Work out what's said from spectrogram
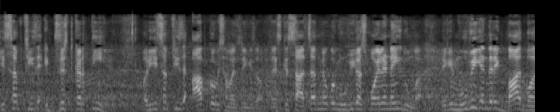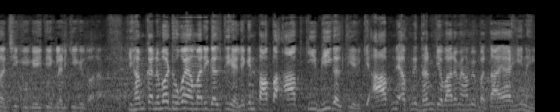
ये सब चीज़ें एग्जिस्ट करती हैं। और ये सब चीज़ें आपको भी समझने की ज़रूरत है। इसके साथ साथ मैं कोई मूवी का स्पॉयलर नहीं दूँगा। लेकिन मूवी के अंदर एक बात बहुत अच्छी की गई थी एक लड़की के द्वारा, कि हम कन्वर्ट हो गए, हमारी गलती है। लेकिन पापा आपकी भी गलती है कि आपने अपने धर्म के बारे में हमें बताया ही नहीं।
